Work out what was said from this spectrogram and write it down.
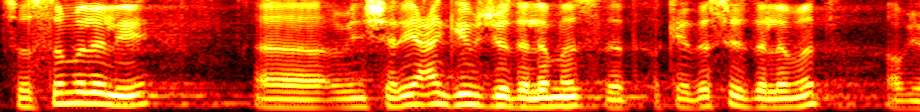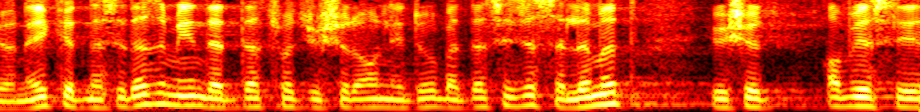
So similarly, uh, when Sharia gives you the limits that, okay, this is the limit of your nakedness, it doesn't mean that that's what you should only do, but this is just a limit. You should obviously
